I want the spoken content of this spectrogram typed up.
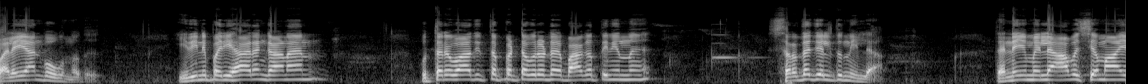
വലയാൻ പോകുന്നത്. ഇതിന് പരിഹാരം കാണാൻ ഉത്തരവാദിത്തപ്പെട്ടവരുടെ ഭാഗത്ത് നിന്ന് ശ്രദ്ധ ചെലുത്തുന്നില്ല. തന്നെയുമല്ല ആവശ്യമായ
